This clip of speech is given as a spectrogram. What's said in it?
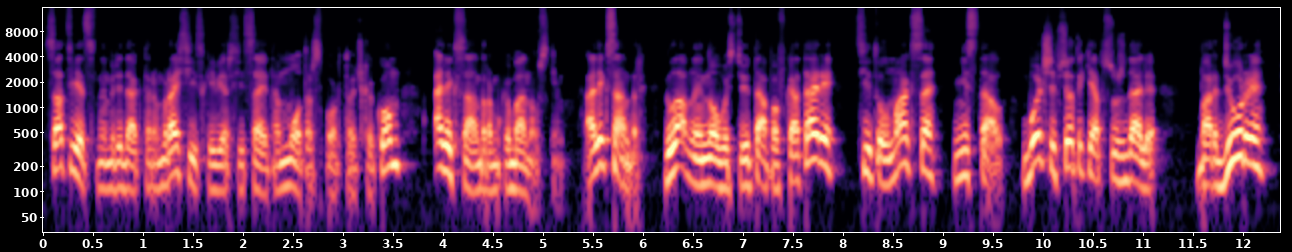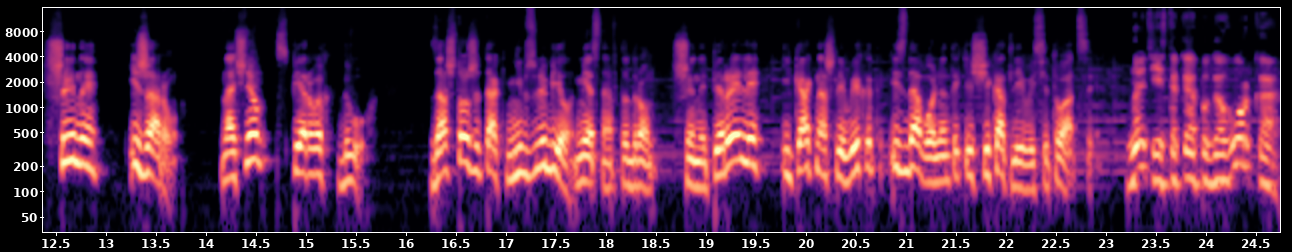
с ответственным редактором российской версии сайта motorsport.com Александром Кабановским. Александр, главной новостью этапа в Катаре титул Макса не стал. Больше все-таки обсуждали бордюры, шины и жару. Начнем с первых двух. За что же так не взлюбил местный автодром шины Пирелли и как нашли выход из довольно-таки щекотливой ситуации? Знаете, есть такая поговорка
